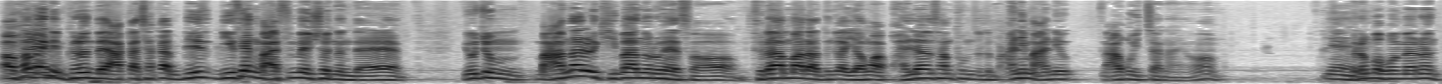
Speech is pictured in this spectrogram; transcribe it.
아, 화배님 네. 그런데 아까 잠깐 미, 생 말씀해 주셨는데 요즘 만화를 기반으로 해서 드라마라든가 영화 관련 상품들도 많이 많이 나오고 있잖아요. 네. 그런 거 보면은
